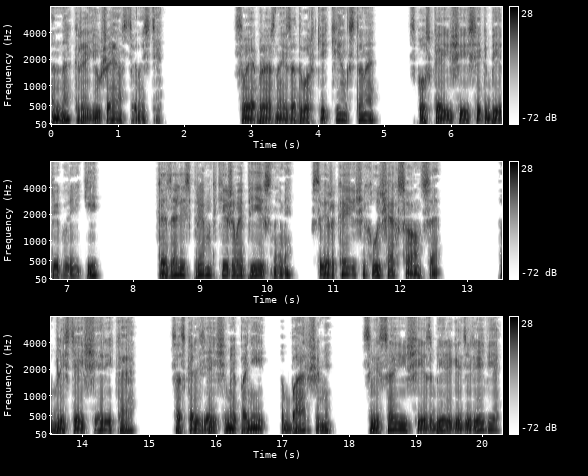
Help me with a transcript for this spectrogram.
на краю женственности. Своеобразные задворки Кингстона, спускающиеся к берегу реки, казались прямо-таки живописными в сверкающих лучах солнца. Блестящая река со скользящими по ней баржами, свисающие с берега деревья,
